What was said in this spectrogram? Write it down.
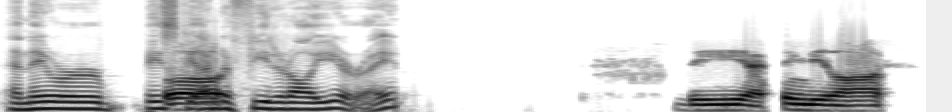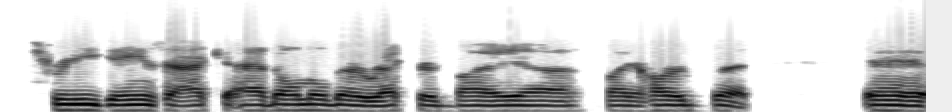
And they were basically Well- undefeated all year, right? the I think they lost three games. I, I don't know their record by uh, by heart, but uh,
